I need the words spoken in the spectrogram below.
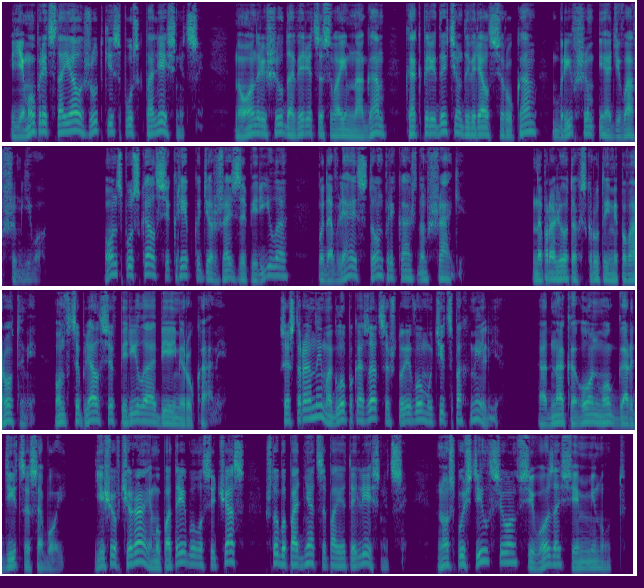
Ему предстоял жуткий спуск по лестнице, но он решил довериться своим ногам, как перед этим доверялся рукам, брившим и одевавшим его. Он спускался, крепко держась за перила, подавляя стон при каждом шаге. На пролетах с крутыми поворотами он вцеплялся в перила обеими руками. Со стороны могло показаться, что его мутит с похмелья. Однако он мог гордиться собой. Еще вчера ему потребовался час, чтобы подняться по этой лестнице, но спустился он всего за семь минут.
